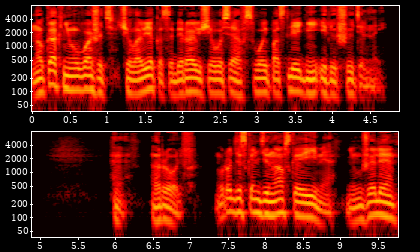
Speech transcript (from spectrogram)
Но как не уважить человека, собирающегося в свой последний и решительный? Хм, Рольф. Вроде скандинавское имя. Неужели...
